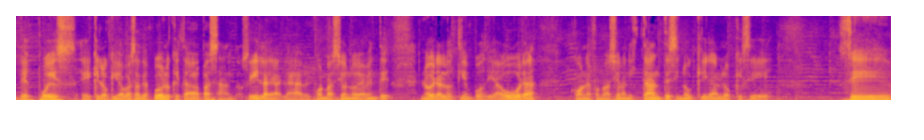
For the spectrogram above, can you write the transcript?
después, eh, qué lo que iba a pasar después, lo que estaba pasando. ¿sí? La, información obviamente no eran los tiempos de ahora, con la información al instante, sino que eran lo que se, se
